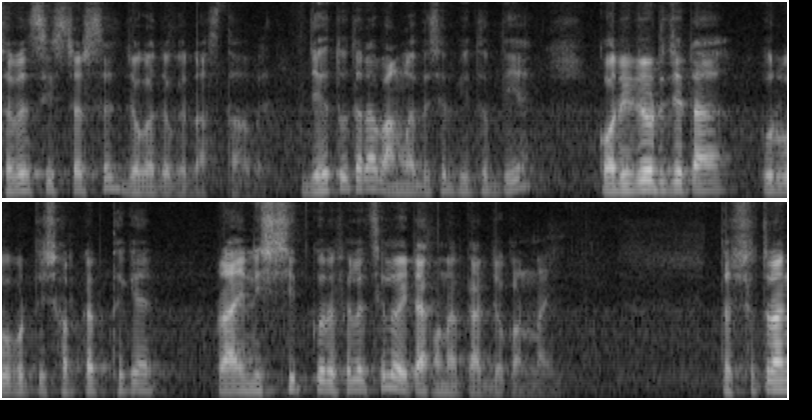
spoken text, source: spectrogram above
সেভেন সিস্টার্সের যোগাযোগের রাস্তা হবে। যেহেতু তারা বাংলাদেশের ভিতর দিয়ে করিডোর যেটা পূর্ববর্তী সরকার থেকে প্রায় নিশ্চিত করে ফেলেছিল, এটা এখন আর কার্যকর নাই। তো সুতরাং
